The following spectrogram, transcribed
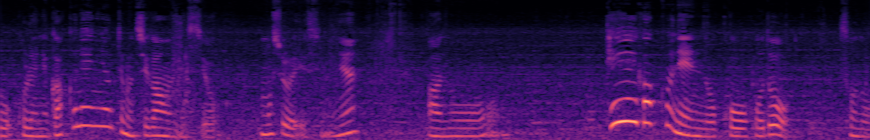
そうこれね学年によっても違うんですよ。面白いですよね。あの低学年の子ほどその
